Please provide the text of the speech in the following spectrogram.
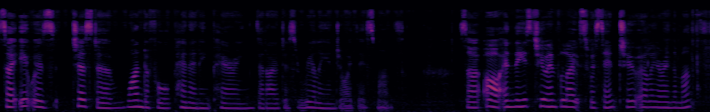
So it was just a wonderful pen and ink pairing that I just really enjoyed this month. So, oh, and these two envelopes were sent to earlier in the month.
